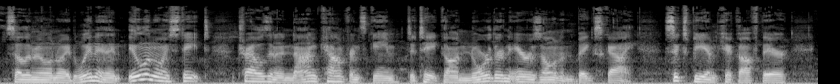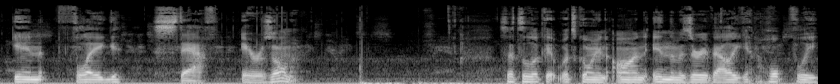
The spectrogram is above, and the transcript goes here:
Southern Illinois to win, and then Illinois State travels in a non-conference game to take on Northern Arizona in the Big Sky. 6 p.m. kickoff there in Flagstaff, Arizona. So let's look at what's going on in the Missouri Valley, and hopefully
